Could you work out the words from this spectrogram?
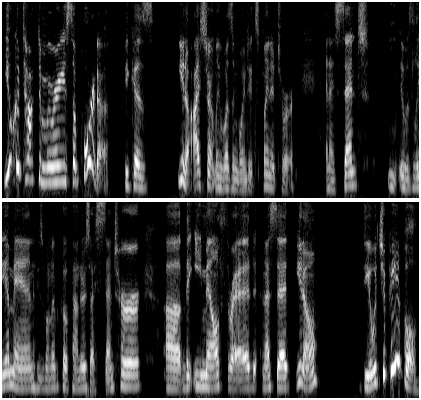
You could talk to Maria Saporta because you know, I certainly wasn't going to explain it to her. And I sent, it was Leah Mann, who's one of the co founders. I sent her uh, the email thread and I said, you know, deal with your people.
